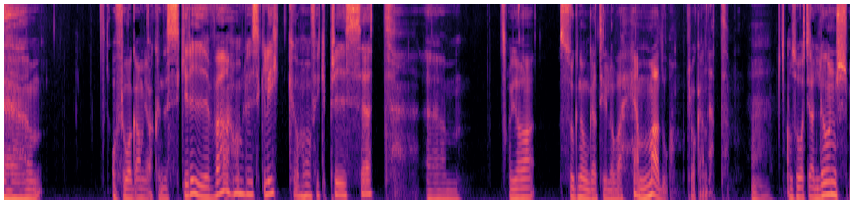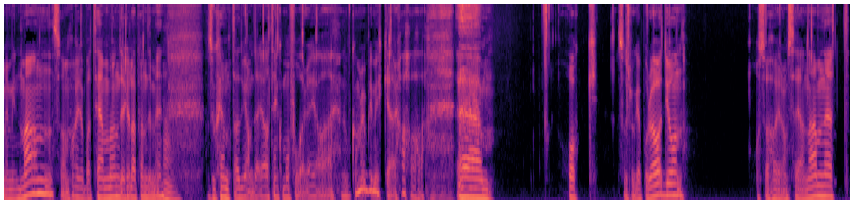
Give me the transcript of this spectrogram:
Ehm, och fråga om jag kunde skriva om Louise Glick, om hon fick priset. Ehm, och jag såg noga till att vara hemma då klockan ett. Mm. Och så åt jag lunch med min man som har jobbat hemma under hela pandemin. Mm. Och så skämtade vi om det. Ja, tänk om hon får det. Ja, då kommer det bli mycket här. Um, och så slog jag på radion och så hör jag dem säga namnet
